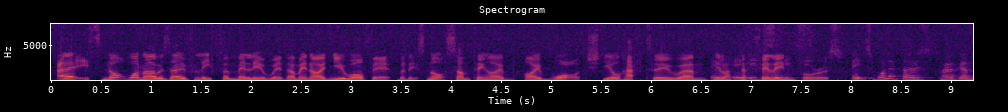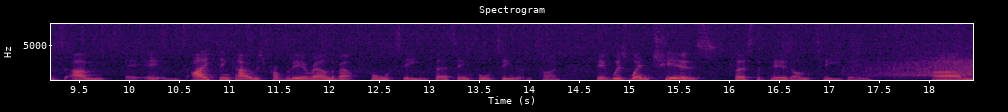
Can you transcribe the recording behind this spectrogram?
Uh, it's not one I was overly familiar with. I mean, I knew of it, but it's not something I I watched. You'll have to um, you'll have It- to fill in for us. It's one of those programs. Um, it, it- I think I was probably around about 14, 13, 14 at the time. It was when Cheers first appeared on TV. Um,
